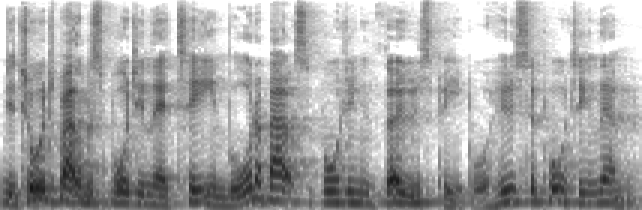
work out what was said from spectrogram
You talked about them supporting their team, but what about supporting those people? Who's supporting them?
